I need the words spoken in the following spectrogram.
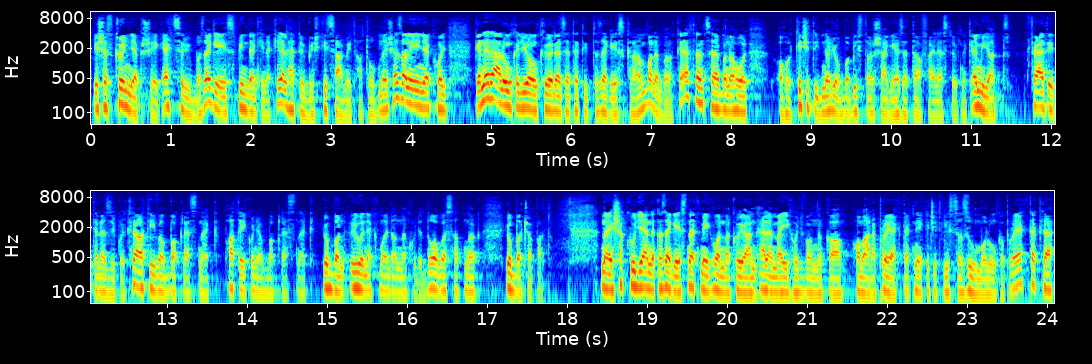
És ez könnyebbség, egyszerűbb az egész, mindenkinek élhetőbb és kiszámíthatóbb. Na és ez a lényeg, hogy generálunk egy olyan környezetet itt az egész Scrumban, ebben a keretrendszerben, ahol, ahol kicsit így nagyobb a biztonsági érzete a fejlesztőknek. Emiatt feltételezzük, hogy kreatívabbak lesznek, hatékonyabbak lesznek, jobban ülnek majd annak, hogy a dolgozhatnak, jobb a csapat. Na és akkor ugye ennek az egésznek még vannak olyan elemei, hogy vannak a, ha már a projekteknél kicsit visszazoomolunk a projektekre,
